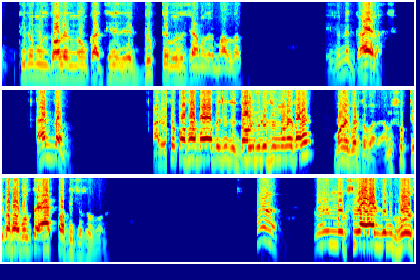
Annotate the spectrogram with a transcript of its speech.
তৃণমূল দলের নৌকা ধীরে ধীরে ডুবতে বসেছে আমাদের মালদাতে। এই জন্য গায়ে লাগছে। একদম। আর এত কথা বলাতে যদি দল বিরোধী মনে করে, মনে করতে পারে। আমি সত্যি কথা বলতে এক পা পিছু চলবো না। হ্যাঁ রহিম বক্সি আর একজন ঘোষ।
